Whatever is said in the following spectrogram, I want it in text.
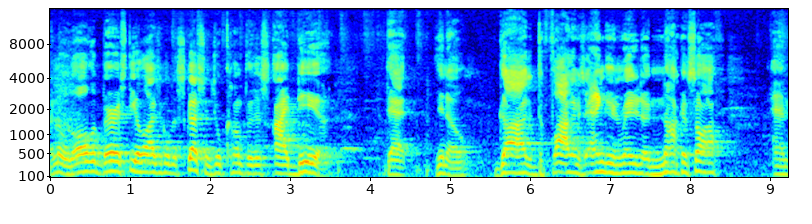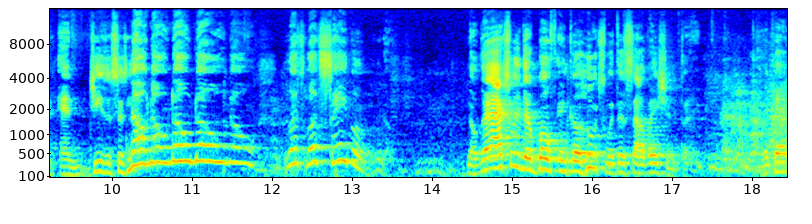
I know with all the various theological discussions, you'll come to this idea that, you know, God, the Father, is angry and ready to knock us off. And, and Jesus says, no, no, no, no, no. Let's, let's save them. No, they're actually, they're both in cahoots with this salvation thing. Okay?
